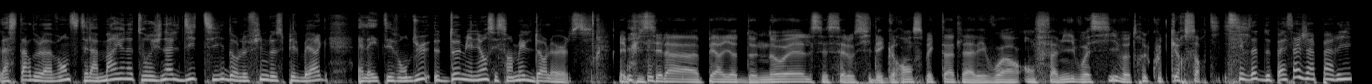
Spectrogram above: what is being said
La star de la vente, c'était la marionnette originale d'E.T. dans le film de Spielberg. Elle a été vendue 2 600 000 dollars. Et puis c'est la période de Noël, c'est celle aussi des grands spectacles à aller voir en famille. Voici votre coup de cœur sorti. Si vous êtes de passage à Paris,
